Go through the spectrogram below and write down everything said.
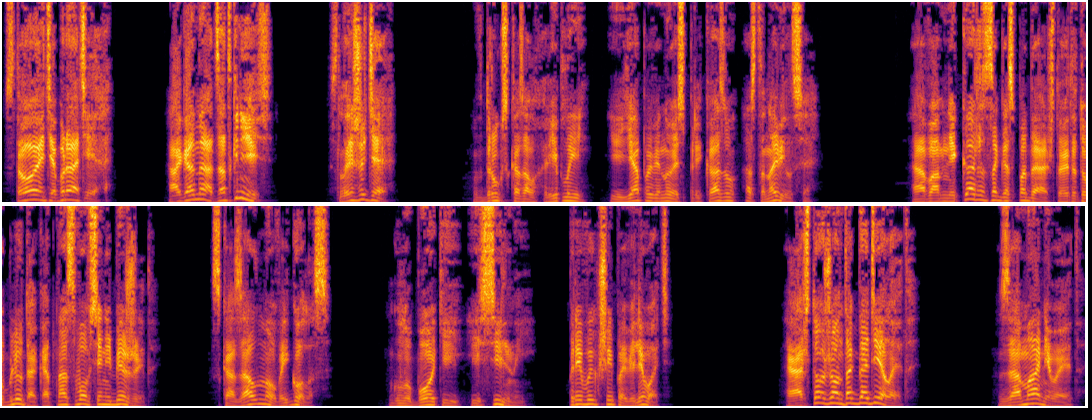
«Стойте, братья! Аганат, заткнись! Слышите?» Вдруг сказал хриплый, и я, повинуясь приказу, остановился. «А вам не кажется, господа, что этот ублюдок от нас вовсе не бежит?» Сказал новый голос. Глубокий и сильный, привыкший повелевать. «А что же он тогда делает?» «Заманивает»,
